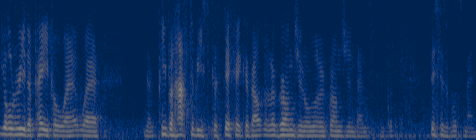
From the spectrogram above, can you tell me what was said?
you'll read a paper where, where you know, people have to be specific about the Lagrangian or the Lagrangian density, but this is what's meant.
